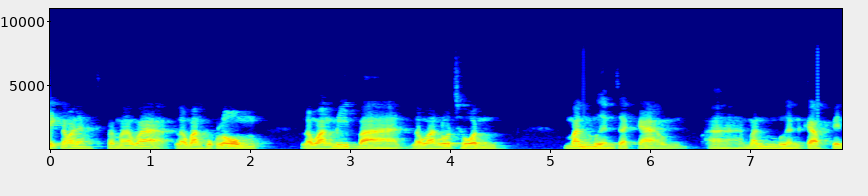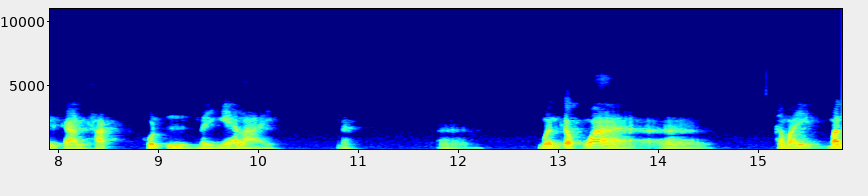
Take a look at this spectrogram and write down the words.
ล็ก ๆ น้อยนะประมาณว่าระวังหกล้ม ระวังมีดบาดระวังรถชน มันเหมือนจะการมันเหมือนกับเป็นการทักคนอื่นในแง่ร้ายนะเหมือนกับว่าทำไมมัน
